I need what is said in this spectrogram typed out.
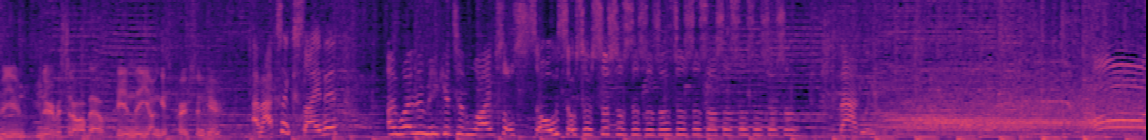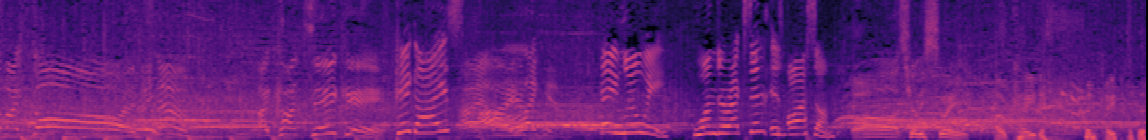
Are you nervous at all about being the youngest person here? I'm actually excited. I want to make it to the live so so so so so so so so so so so so so so so so so badly. Oh my god! I know. I can't take it. Hey guys. Hi. I like him. Hey Louie. One Direction is awesome. Oh, it's really sweet. Okay, Nathan.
